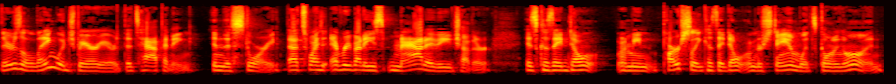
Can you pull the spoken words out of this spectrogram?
there's a language barrier that's happening in this story. That's why everybody's mad at each other. Is because they don't. I mean, partially because they don't understand what's going on.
